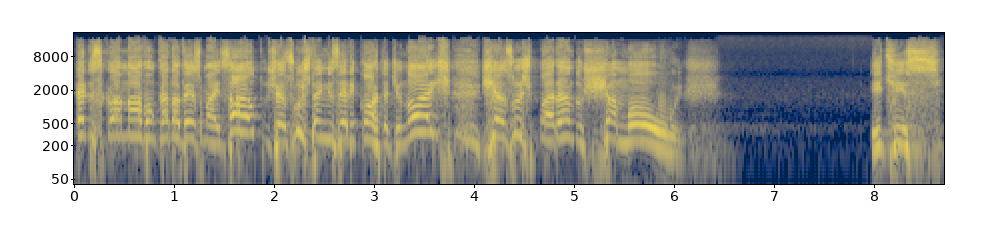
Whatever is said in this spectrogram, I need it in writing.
eles clamavam cada vez mais alto: Jesus tem misericórdia de nós. Jesus parando, chamou-os e disse:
